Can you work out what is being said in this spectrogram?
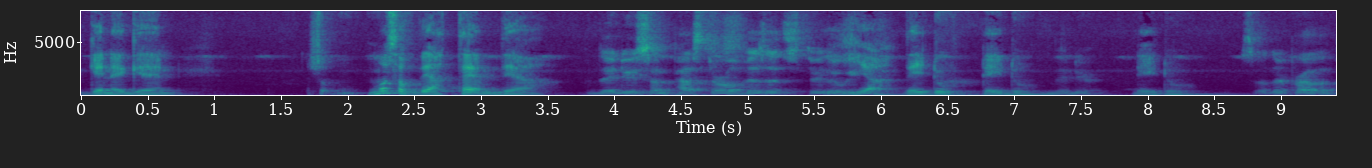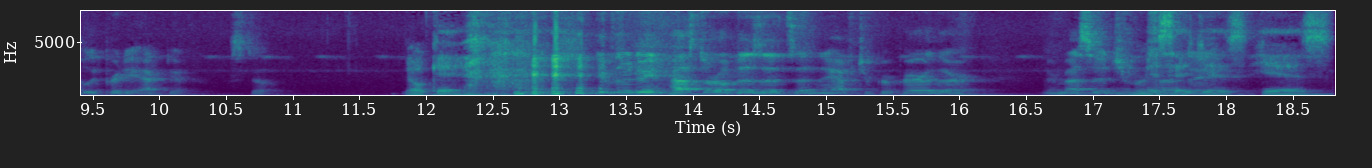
again again. So most of their time they are They do some pastoral visits through the week. yeah, they do, they do, They do. they do. So they're probably pretty active still. Okay. if they're doing pastoral visits and they have to prepare their their message for Sunday, Messages, yes.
